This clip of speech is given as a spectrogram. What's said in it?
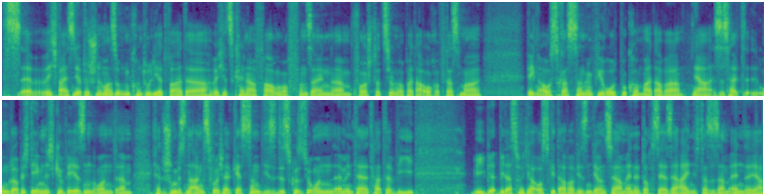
das, äh, ich weiß nicht, ob das schon immer so unkontrolliert war. Da habe ich jetzt keine Erfahrung auch von seinen ähm, Vorstationen, ob er da auch öfters mal wegen Ausrastern irgendwie rot bekommen hat. Aber ja, es ist halt unglaublich dämlich gewesen und ähm, ich hatte schon ein bisschen Angst, wo ich halt gestern diese Diskussion im Internet hatte, wie wie, wie das heute ausgeht, aber wir sind ja uns ja am Ende doch sehr, sehr einig, dass es am Ende ja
